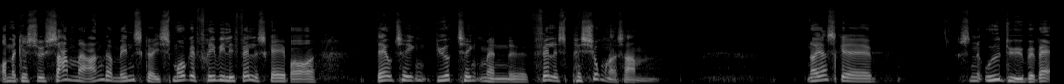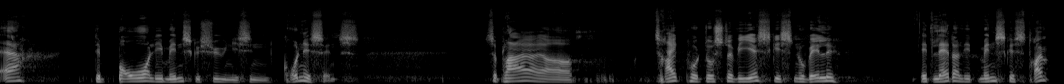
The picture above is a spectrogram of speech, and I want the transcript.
og man kan søge sammen med andre mennesker i smukke frivillige fællesskaber og lave ting, dyrke ting, man øh, fælles passioner sammen. Når jeg skal sådan uddybe, hvad er det borgerlige menneskesyn i sin grundessens, så plejer jeg at trække på Dostojevskis novelle, Et latterligt menneskes drøm.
